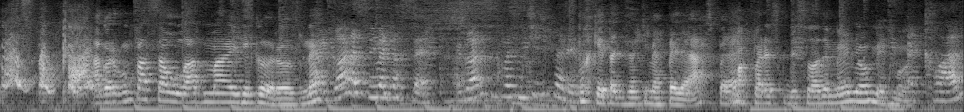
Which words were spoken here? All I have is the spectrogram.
passa na cara. Agora vamos passar o lado mais rigoroso, né? Agora sim vai dar certo. Agora sim vai sentir diferença. Por que? Tá dizendo que minha pele é áspera? Mas parece que desse lado é melhor mesmo, ó. É claro.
